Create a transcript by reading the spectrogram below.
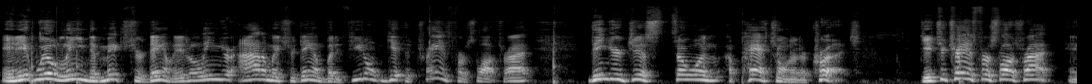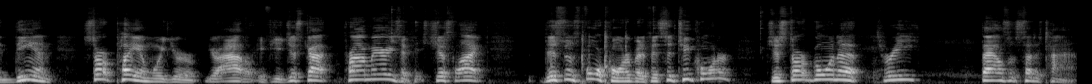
And it will lean the mixture down. It'll lean your idle mixture down. But if you don't get the transfer slots right, then you're just throwing a patch on it, a crutch. Get your transfer slots right, and then start playing with your, your idle. If you just got primaries, if it's just like this one's four corner, but if it's a two corner, just start going up three thousandths at a time.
